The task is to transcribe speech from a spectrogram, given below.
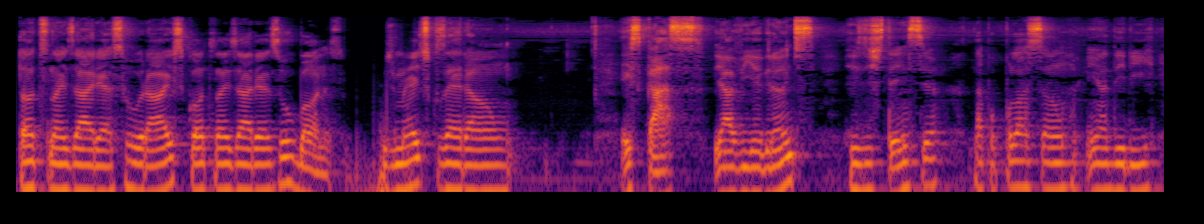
tanto nas áreas rurais quanto nas áreas urbanas. Os médicos eram escassos e havia grandes resistência da população em aderir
